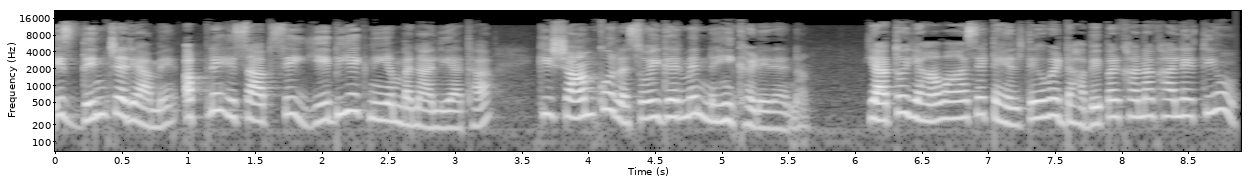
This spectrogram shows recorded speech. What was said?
इस दिनचर्या में अपने हिसाब से ये भी एक नियम बना लिया था कि शाम को रसोई घर में नहीं खड़े रहना। या तो यहाँ वहाँ से टहलते हुए ढाबे पर खाना खा लेती हूँ,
